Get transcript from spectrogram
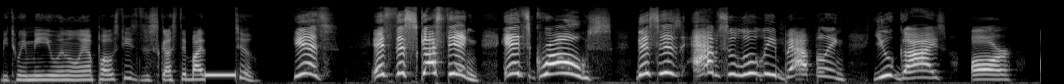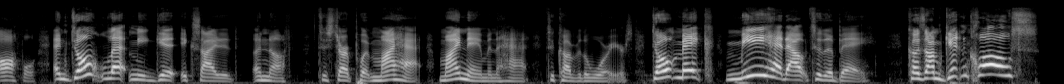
between me, you, and the lamppost, he's disgusted by the too. He is. It's disgusting. It's gross. This is absolutely baffling. You guys are awful. And don't let me get excited enough to start putting my hat, my name in the hat to cover the Warriors. Don't make me head out to the Bay because I'm getting close.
